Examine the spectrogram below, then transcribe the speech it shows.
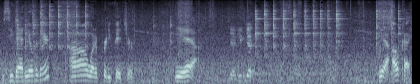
You see Daddy over there? Oh, what a pretty picture. Yeah. Yeah, you can get. Yeah, okay.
